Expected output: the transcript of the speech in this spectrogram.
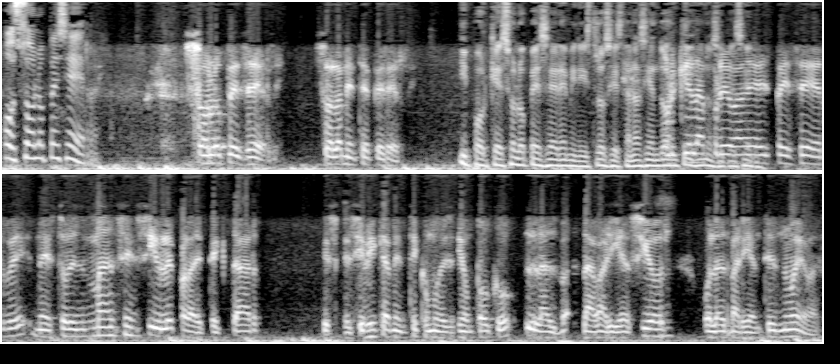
o solo PCR? Solo PCR, solamente PCR. ¿Y por qué solo PCR, ministro, si están haciendo Porque la prueba PCR? del PCR, Néstor, es más sensible para detectar específicamente, como decía un poco, las va- la variación o las variantes nuevas.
